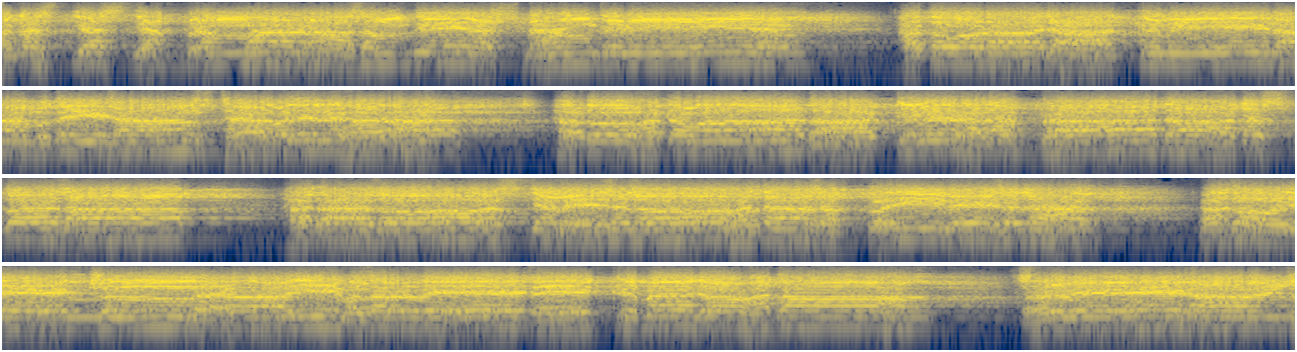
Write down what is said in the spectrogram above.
अगस्त्यस्य ब्रह्मणा सम्पेरश्महम् क्रिमीर हतो राजा स्थपतिर्हरः हतो हतमाता क्रिमिर्हतभ्राता हतस्वसा हतासो अस्य वेषसो। हता सत्त्वैवेषसः अथो येक्षुन्दरायैव सर्वे ते कृमजो हताः। सर्वेषाम् च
